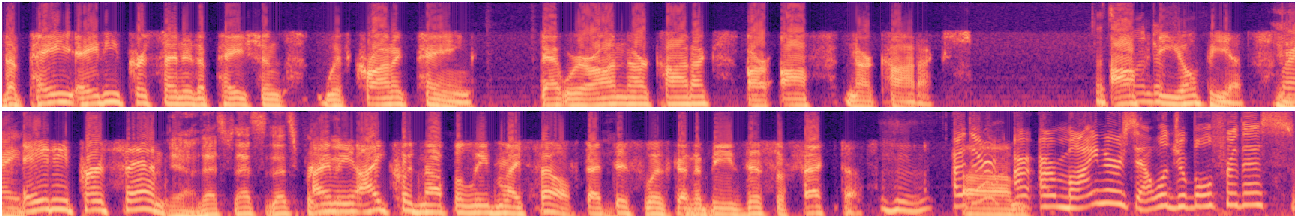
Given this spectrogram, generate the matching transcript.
The pay 80% of the patients with chronic pain that were on narcotics are off narcotics off the opiates Right. 80% Yeah, that's that's that's pretty. I mean, I could not believe myself that this was going to be this effective. Are there Um, are, are minors eligible for this?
